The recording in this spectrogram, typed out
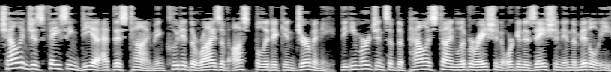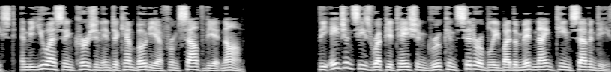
Challenges facing DIA at this time included the rise of Ostpolitik in Germany, the emergence of the Palestine Liberation Organization in the Middle East, and the U.S. incursion into Cambodia from South Vietnam. The agency's reputation grew considerably by the mid-1970s,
